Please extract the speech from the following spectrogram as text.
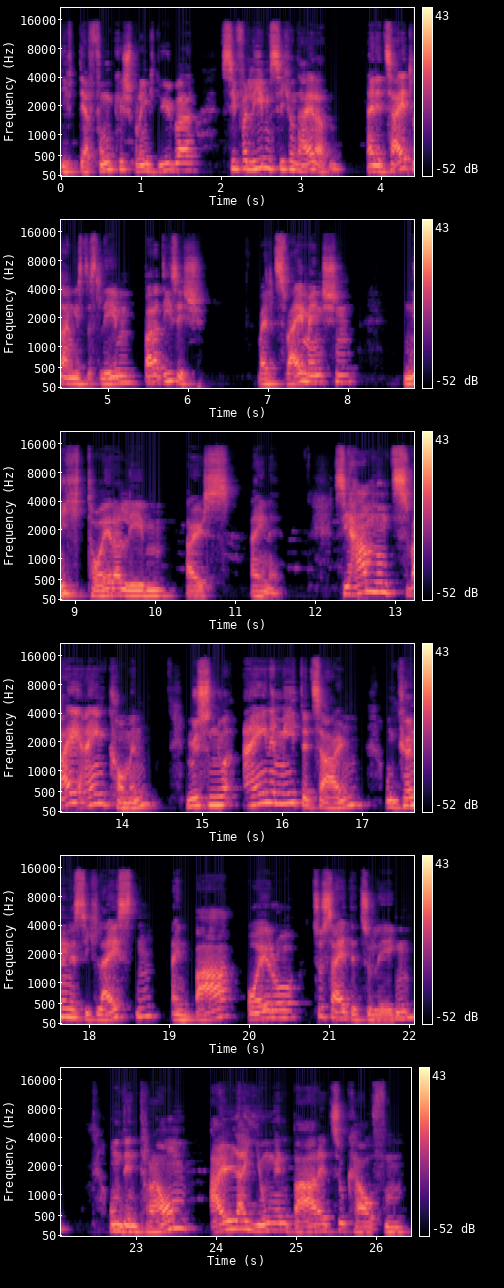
die, der Funke springt über, sie verlieben sich und heiraten. Eine Zeit lang ist das Leben paradiesisch, weil zwei Menschen nicht teurer leben als eine. Sie haben nun zwei Einkommen, müssen nur eine Miete zahlen und können es sich leisten, ein paar Euro zur Seite zu legen, um den Traum aller jungen Paare zu kaufen.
